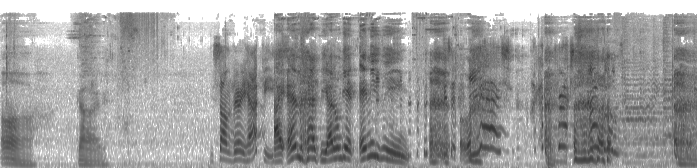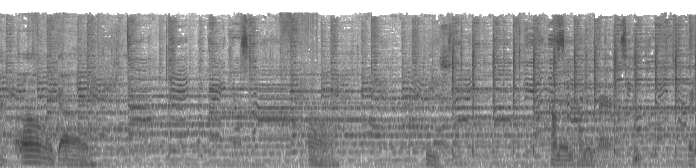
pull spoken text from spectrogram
Oh, God. You sound very happy. I am happy. I don't get anything. You said, yes! I got the brass knuckles! oh my God. Oh. Please. Common, common, rare. Great.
